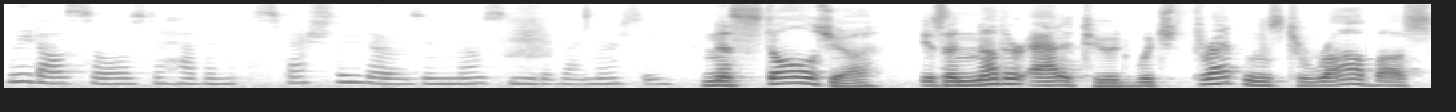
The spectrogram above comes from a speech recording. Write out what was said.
Lead all souls to heaven, especially those in most need of thy mercy. Nostalgia is another attitude which threatens to rob us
